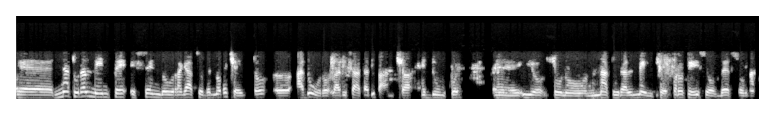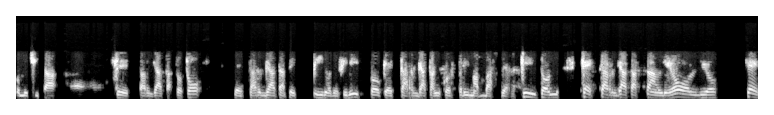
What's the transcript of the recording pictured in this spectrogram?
Eh, naturalmente, essendo un ragazzo del Novecento, eh, adoro la risata di pancia e dunque eh, io sono naturalmente proteso verso una comicità eh, che è targata Totò, che è targata Peppino De Filippo, che è targata ancora prima Buster Keaton, che è targata Stanley Olio, che è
